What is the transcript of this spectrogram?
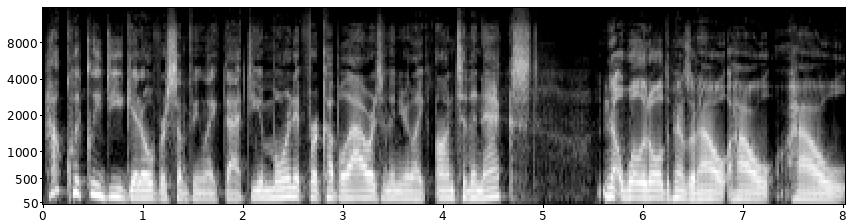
how quickly do you get over something like that? Do you mourn it for a couple hours and then you're like, on to the next? No, well, it all depends on how how how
